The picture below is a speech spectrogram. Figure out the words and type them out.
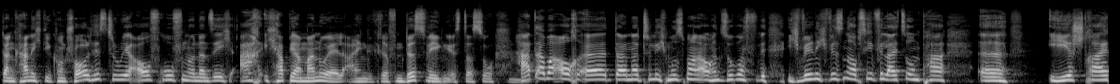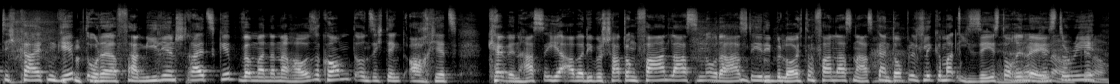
dann kann ich die Control History aufrufen und dann sehe ich, ach, ich habe ja manuell eingegriffen, deswegen mhm. ist das so. Hat aber auch, äh, dann natürlich muss man auch in Zukunft, ich will nicht wissen, ob es hier vielleicht so ein paar äh, Ehestreitigkeiten gibt oder Familienstreits gibt, wenn man dann nach Hause kommt und sich denkt, ach jetzt, Kevin, hast du hier aber die Beschattung fahren lassen oder hast du hier die Beleuchtung fahren lassen, hast keinen Doppelklick gemacht, ich sehe es doch in der genau, History. Genau.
